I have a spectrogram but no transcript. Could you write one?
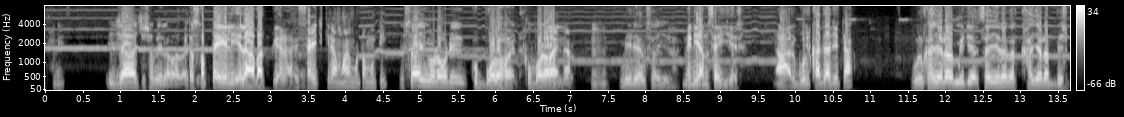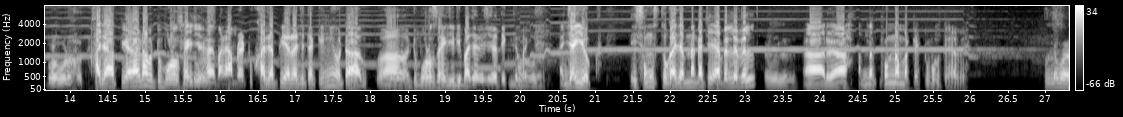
এখানে? যা আছে সব এলাহাবাদ এটা সবটাই এলি- এলাহাবাদ পেয়ারা। সাইজ কিরাম হয় মোটামুটি? সাইজ মোটামুটি খুব বড় হয় না। খুব বড় হয় না। মিডিয়াম সাইজের মিডিয়াম সাইজের। আর গোলখাজা যেটা? গোল খাজাটা মিডিয়াম সাইজের হবে আর খাজাটা বেশ বড় বড় হবে। খাজা পেয়ারাটা একটু বড় সাইজের হয়। মানে আমরা একটু খাজা পেয়ারা যেটা কিনি ওটা একটু বড় সাইজেরই বাজারে যেটা দেখতে পাই। বড়। যাই হোক এই সমস্ত কাজ আপনার কাছে অ্যাভেলেবেল আর আপনার ফোন নাম্বারটা একটু বলতে হবে। ফোন নাম্বার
